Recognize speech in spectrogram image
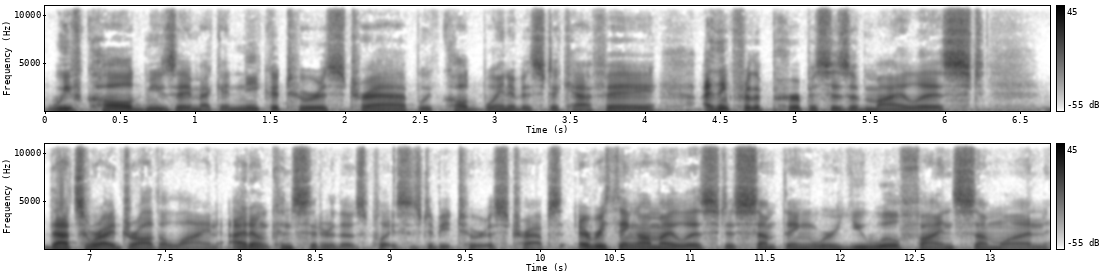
We've called Musée Mécanique a tourist trap. We've called Buena Vista Cafe. I think for the purposes of my list, that's where I draw the line. I don't consider those places to be tourist traps. Everything on my list is something where you will find someone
